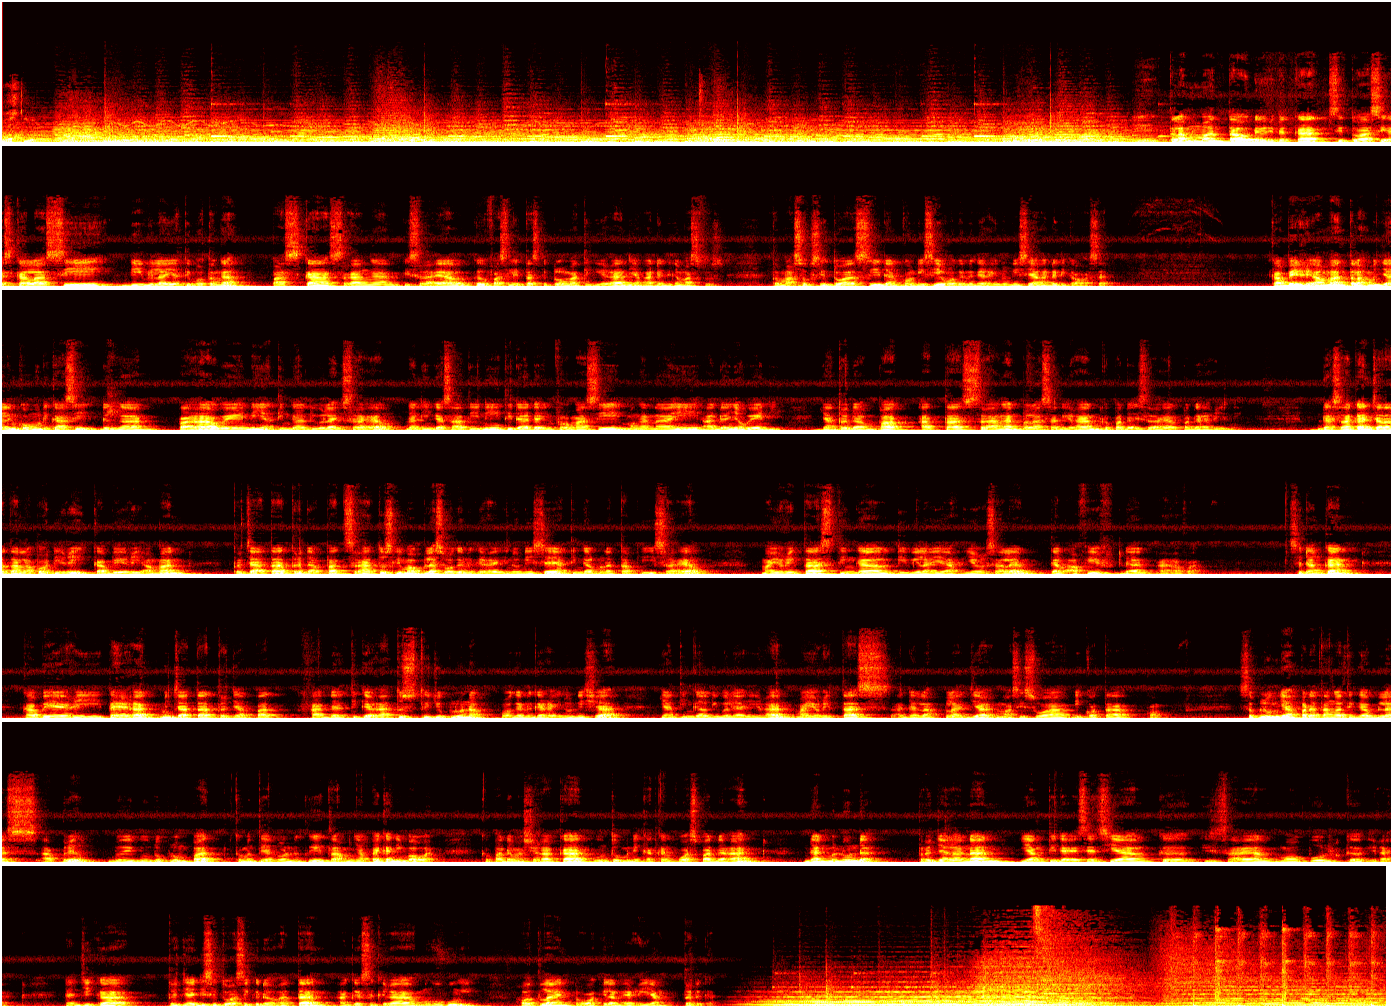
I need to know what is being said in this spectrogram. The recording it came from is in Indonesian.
telah memantau dari dekat situasi eskalasi di wilayah Timur Tengah pasca serangan Israel ke fasilitas diplomatik Iran yang ada di Damaskus, termasuk situasi dan kondisi warga negara Indonesia yang ada di kawasan. KBRI Aman telah menjalin komunikasi dengan para WNI yang tinggal di wilayah Israel dan hingga saat ini tidak ada informasi mengenai adanya WNI yang terdampak atas serangan balasan Iran kepada Israel pada hari ini. Berdasarkan catatan lapor diri, KBRI Aman tercatat terdapat 115 warga negara Indonesia yang tinggal menetap di Israel, mayoritas tinggal di wilayah Yerusalem, Tel Aviv, dan Arafat. Sedangkan KBRI Teheran mencatat terdapat ada 376 warga negara Indonesia yang tinggal di wilayah Iran, mayoritas adalah pelajar mahasiswa di kota Qom. Sebelumnya pada tanggal 13 April 2024, Kementerian Luar Negeri telah menyampaikan imbauan kepada masyarakat untuk meningkatkan kewaspadaan dan menunda perjalanan yang tidak esensial ke Israel maupun ke Iran. Dan jika terjadi situasi kedaruratan, agar segera menghubungi hotline perwakilan RI yang terdekat.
